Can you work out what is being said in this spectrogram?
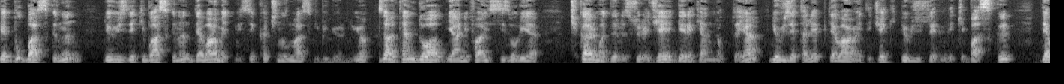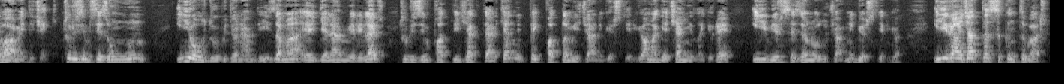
ve bu baskının dövizdeki baskının devam etmesi kaçınılmaz gibi görünüyor. Zaten doğal yani faizsiz oraya çıkarmadığınız sürece gereken noktaya dövize talep devam edecek. Döviz üzerindeki baskı devam edecek. Turizm sezonunun iyi olduğu bir dönemdeyiz ama e, gelen veriler turizm patlayacak derken pek patlamayacağını gösteriyor ama geçen yıla göre iyi bir sezon olacağını gösteriyor. İhracatta sıkıntı var.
